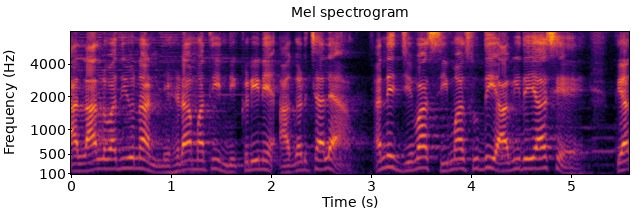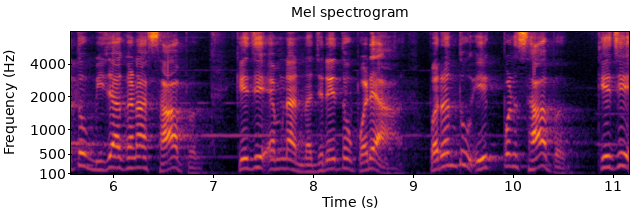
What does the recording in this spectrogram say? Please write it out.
આ લાલવાદીઓના નેહડામાંથી નીકળીને આગળ ચાલ્યા અને જેવા સીમા સુધી આવી રહ્યા છે, ત્યાં તો બીજા ઘણા સાપ કે જે એમના નજરે તો પડ્યા, પરંતુ એક પણ સાપ કે જે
